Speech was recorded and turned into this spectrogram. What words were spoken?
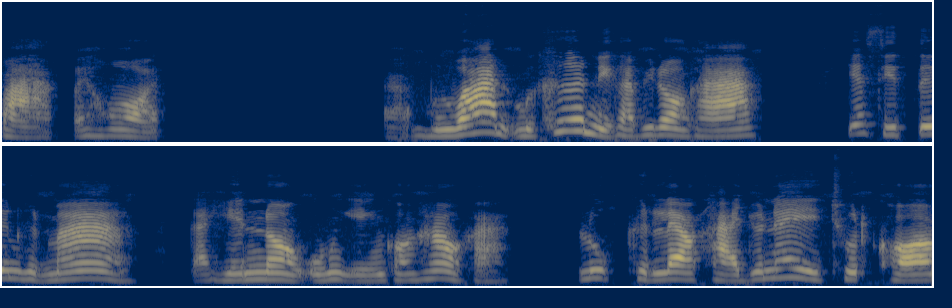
ฝากไปฮอดมือว่านมือคืนนี่ค่ะ พี่น้องค่ะเยสิตื่นขึ้นมาก็เห็นน้องอุ้งอิงของเฮาค่ะลุกขึ้นแล้วค่ะ อยู่ในชุดของ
